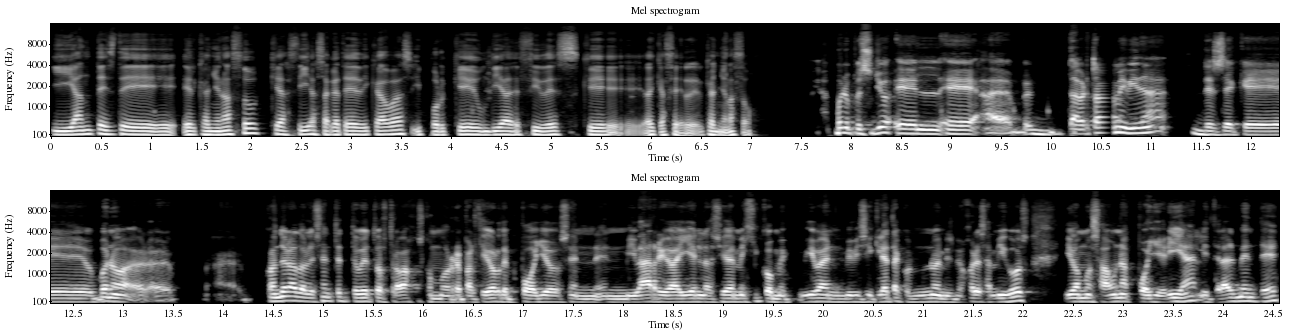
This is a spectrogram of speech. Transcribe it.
Y antes de el cañonazo, ¿qué hacías? ¿A qué te dedicabas? ¿Y por qué un día decides que hay que hacer el cañonazo? Bueno, pues yo, el, eh, a ver, toda mi vida, desde que, bueno, cuando era adolescente tuve otros trabajos como repartidor de pollos en, mi barrio, ahí en la Ciudad de México. Me iba en mi bicicleta con uno de mis mejores amigos, íbamos a una pollería, literalmente,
